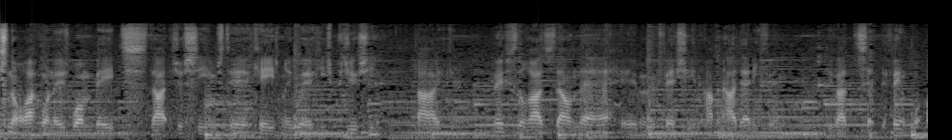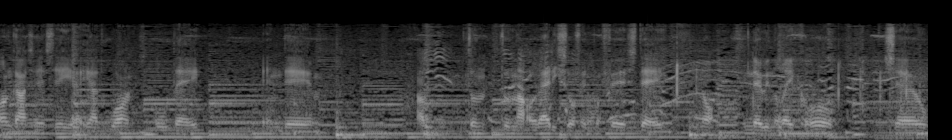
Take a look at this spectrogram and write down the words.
it's not like one of those one baits that just seems to occasionally work. He's producing like most of the lads down there um, who are fishing haven't had anything. They've had, I think one guy says he, he had one all day, and um, I've done done that already. So I think my first day, not knowing the lake at all. So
